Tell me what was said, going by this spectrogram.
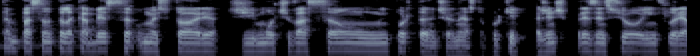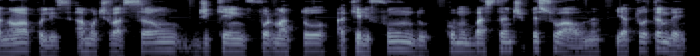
Está me passando pela cabeça uma história de motivação importante, Ernesto, porque a gente presenciou em Florianópolis a motivação de quem formatou aquele fundo como bastante pessoal, né? E a tua também.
